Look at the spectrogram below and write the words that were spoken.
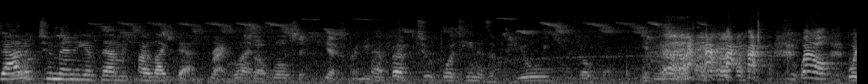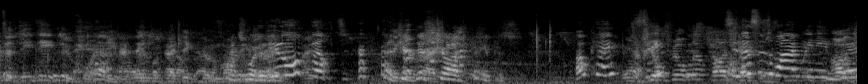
doubt if too many of them are like that. right, so we'll see, yes. FF two fourteen is a fuel filter. Well, what's a DD two fourteen? I think, I think. the more- That's what it is. Fuel filter, That's your discharge papers. okay, The see, fuel filter? see, this is why we need Oh, DD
